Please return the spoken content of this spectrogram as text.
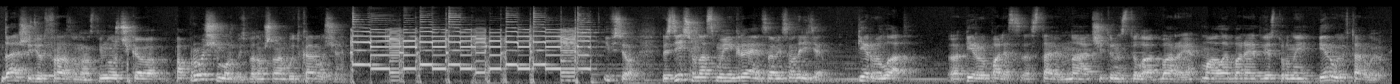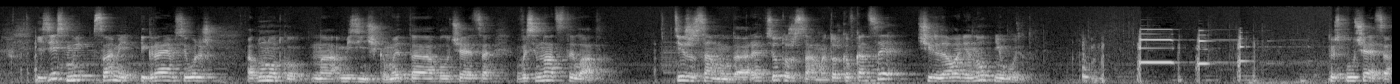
Дальше идет фраза у нас немножечко попроще, может быть, потому что она будет короче. И все. Здесь у нас мы играем с вами, смотрите, первый лад, э, первый палец ставим на 14 лад баре, малая баре, две струны, первую и вторую. И здесь мы с вами играем всего лишь одну нотку на мизинчиком, это получается 18 лад. Те же самые удары, все то же самое, только в конце чередования нот не будет. То есть получается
